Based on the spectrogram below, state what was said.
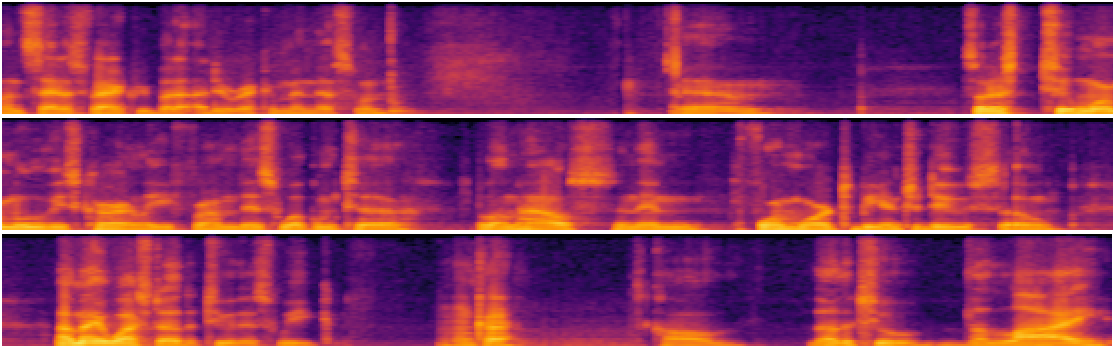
unsatisfactory. But I do recommend this one. Um, so there's two more movies currently from this Welcome to Blumhouse, and then four more to be introduced. So I may watch the other two this week. Okay. It's called the other two, The Lie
